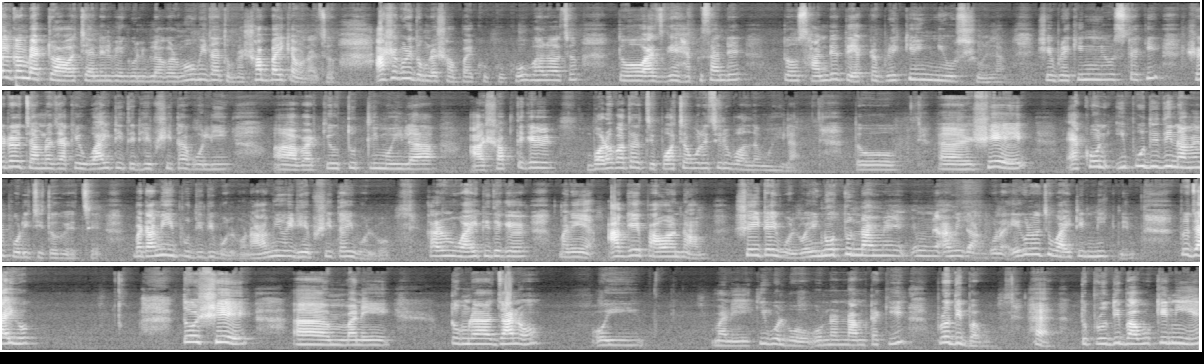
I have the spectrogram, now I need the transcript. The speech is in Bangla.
Welcome back to our channel Bengali blogger Moumita, তোমরা সবাই কেমন আছো? আশা করি তোমরা সবাই খুব খুব খুব ভালো আছো। তো আজকে হ্যাপি সানডে তো সানডেতে একটা ব্রেকিং নিউজ শুনলাম। সেই ব্রেকিং নিউজটা কি? সেটা হচ্ছে আমরা যাকে ওয়াইটিতে ঢেপসিতা বলি, আবার কেউ তুতলি মহিলা, আর সব থেকে বড় কথা হচ্ছে পচা বলেছিল বলদা মহিলা। তো সে এখন ইপু দিদি নামে পরিচিত হয়েছে। বাট আমি ইপু দিদি বলব না, আমি ওই ঢেপসিতাই বলব। কারণ ওয়াইটি থেকে মানে আগে পাওয়া নাম, সেইটাই বলব। এই নতুন নামে আমি ডাকবো না। এগুলো হচ্ছে ওয়াইটির নিক নেম তো যাই হোক, তো সে মানে তোমরা জানো ওই মানে কি বলব, ওনার নামটা কি? প্রদীপবাবু। হ্যাঁ তো প্রদীপবাবুকে নিয়ে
